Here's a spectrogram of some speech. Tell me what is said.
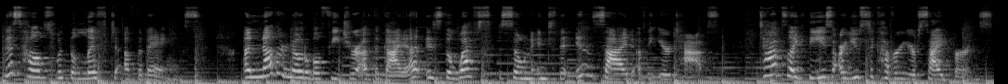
This helps with the lift of the bangs. Another notable feature of the Gaia is the wefts sewn into the inside of the ear tabs. Tabs like these are used to cover your sideburns.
